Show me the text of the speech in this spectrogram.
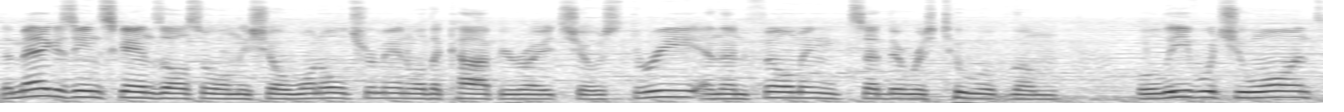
The magazine scans also only show one Ultraman while the copyright shows three, and then filming said there was two of them. Believe what you want.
